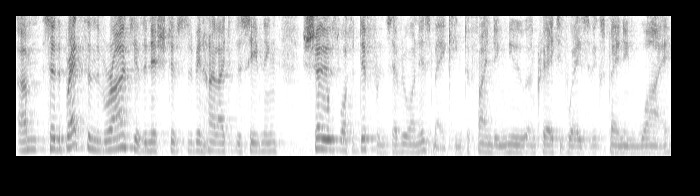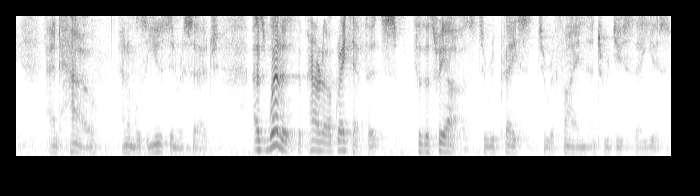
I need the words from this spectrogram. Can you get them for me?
Um, so the breadth and the variety of the initiatives that have been highlighted this evening shows what a difference everyone is making to finding new and creative ways of explaining why and how animals are used in research, as well as the parallel great efforts for the three R's to replace, to refine, and to reduce their use.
